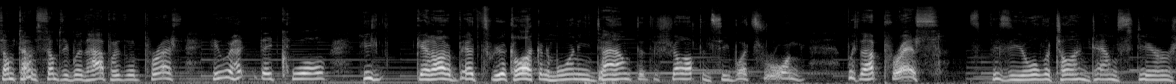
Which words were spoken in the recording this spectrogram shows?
sometimes something would happen to the press. He would, they'd call. He'd get out of bed three o'clock in the morning, down to the shop and see what's wrong with that press. He's busy all the time downstairs,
